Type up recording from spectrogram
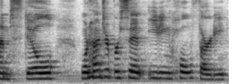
I'm still 100% eating Whole 30,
